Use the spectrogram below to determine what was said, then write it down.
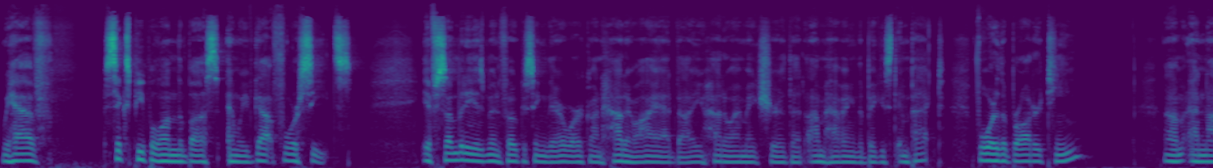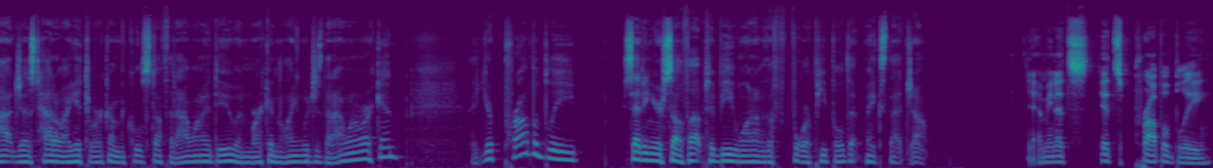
we have six people on the bus and we've got four seats if somebody has been focusing their work on how do i add value how do i make sure that i'm having the biggest impact for the broader team um, and not just how do i get to work on the cool stuff that i want to do and work in the languages that i want to work in you're probably setting yourself up to be one of the four people that makes that jump yeah i mean it's it's probably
